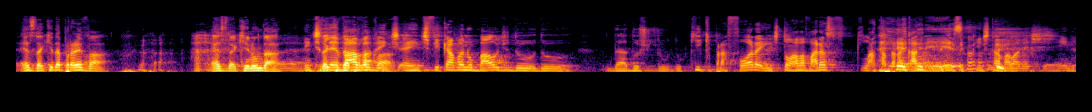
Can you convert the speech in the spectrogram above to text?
Essa daqui dá pra levar. Essa daqui não dá. A gente levava, a gente, a gente ficava no balde do, do, da- do, do, do kick pra fora, a gente tomava várias latadas na cabeça, porque a gente tava lá mexendo.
